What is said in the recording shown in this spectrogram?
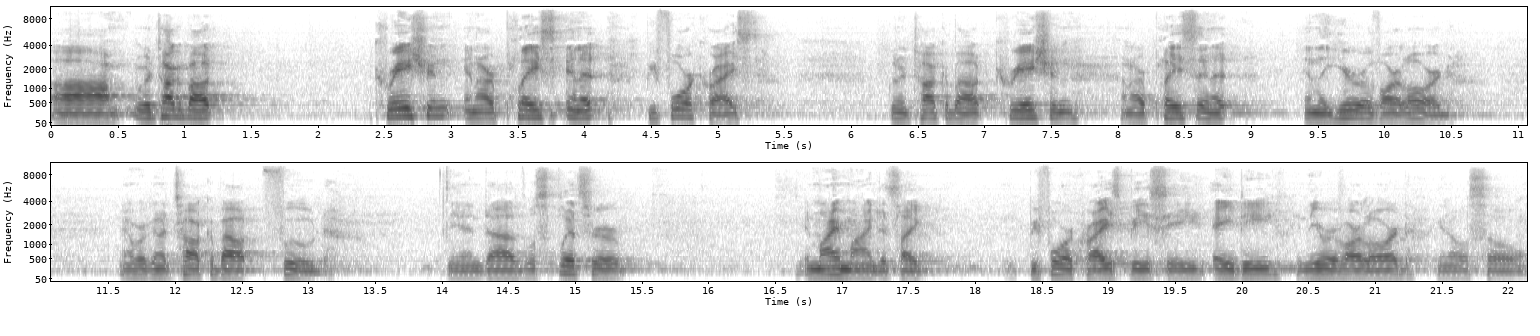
Uh, we're going to talk about creation and our place in it before Christ. We're going to talk about creation and our place in it in the year of our Lord and we're going to talk about food. And uh, the splits are, in my mind, it's like before Christ, BC, AD, in the year of our Lord, you know, so.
